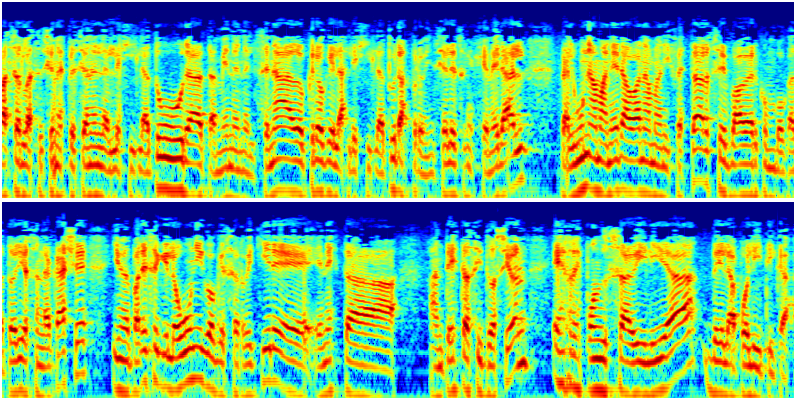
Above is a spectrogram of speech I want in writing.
va a ser la sesión especial en la legislatura, también en el Senado, creo que las legislaturas provinciales en general de alguna manera van a manifestarse, va a haber convocatorias en la calle y me parece que lo único que se requiere en esta ante esta situación es responsabilidad de la política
